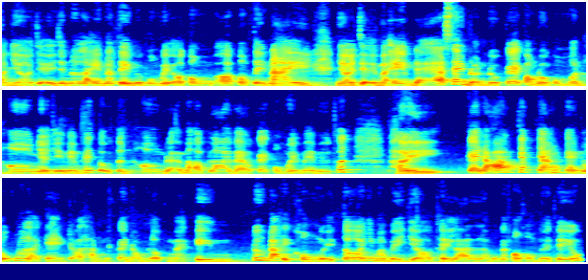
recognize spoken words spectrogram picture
uh, nhờ chị cho nên là em đã tìm được công việc ở công ở công ty này. Ừ. nhờ chị mà em đã xác định được cái con đường của mình hơn. Nhờ chị mà em thấy tự tin hơn để mà apply vào cái công việc mà em yêu thích. Thì cái đó chắc chắn càng lúc nó lại càng trở thành một cái động lực mà kim trước đó thì không nghĩ tới nhưng mà bây giờ thì lại là một cái phần không thể thiếu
